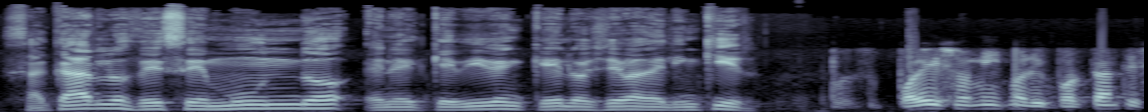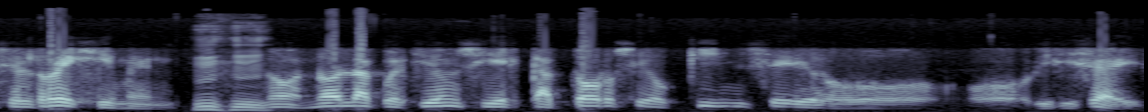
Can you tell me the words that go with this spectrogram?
sacarlos de ese mundo en el que viven que los lleva a delinquir. Por eso mismo lo importante es el régimen, no, no la cuestión si es 14 o 15 o, 16.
